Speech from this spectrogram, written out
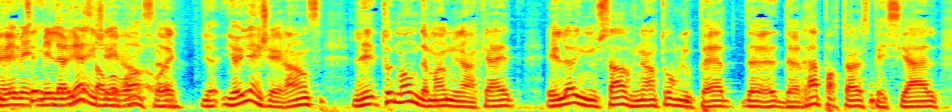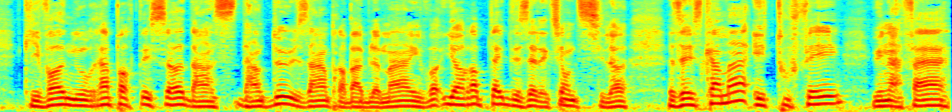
le a eu reste, on va ingérence, voir, oui. Il y, a, il y a eu ingérence. Les- tout le monde demande une enquête. Et là, il nous sort une entourloupette de, de rapporteur spécial qui va nous rapporter ça dans, dans deux ans probablement. Il, va, il y aura peut-être des élections d'ici là. Comment étouffer une affaire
